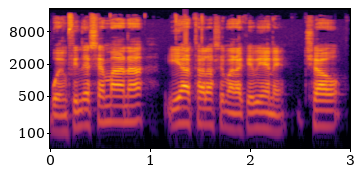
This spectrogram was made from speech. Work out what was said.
buen fin de semana y hasta la semana que viene. Chao.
